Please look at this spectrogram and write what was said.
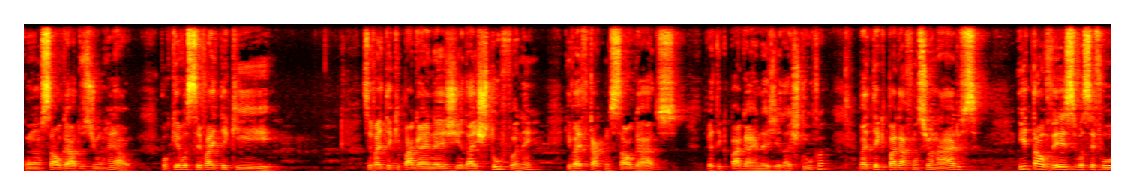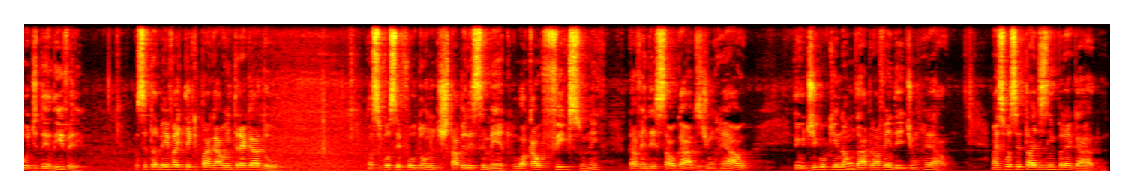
com salgados de um real, porque você vai ter que você vai ter que pagar a energia da estufa, né? Que vai ficar com salgados. Vai ter que pagar a energia da estufa. Vai ter que pagar funcionários. E talvez, se você for de delivery, você também vai ter que pagar o entregador. Então, se você for dono de estabelecimento, local fixo, né? Para vender salgados de um real, eu digo que não dá para vender de um real. Mas se você está desempregado,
